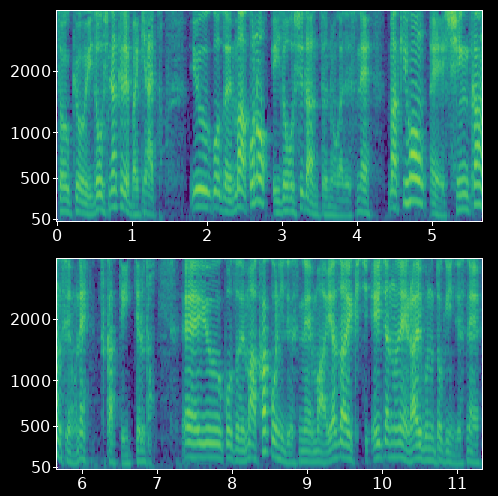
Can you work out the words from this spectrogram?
東京へ移動しなければいけないということで、まあこの移動手段というのがですね、まあ基本、えー、新幹線をね、使って行ってると、えいうことで、まあ過去にですね、まあ矢沢永吉、A ちゃんのね、ライブの時にですね、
